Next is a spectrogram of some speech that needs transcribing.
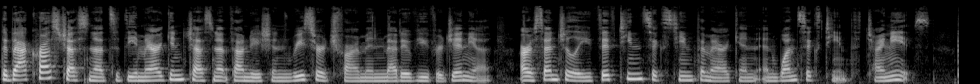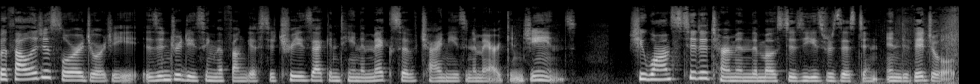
The backcross chestnuts at the American Chestnut Foundation Research Farm in Meadowview, Virginia, are essentially 15 16th American and 1 16th Chinese. Pathologist Laura Georgi is introducing the fungus to trees that contain a mix of Chinese and American genes. She wants to determine the most disease resistant individuals.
